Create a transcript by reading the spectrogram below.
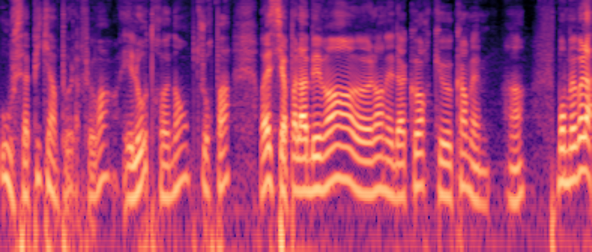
Ouh, ça pique un peu là, fais voir. Et l'autre, non, toujours pas. Ouais, s'il n'y a pas la B20, euh, là on est d'accord que quand même. Hein. Bon, ben voilà.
